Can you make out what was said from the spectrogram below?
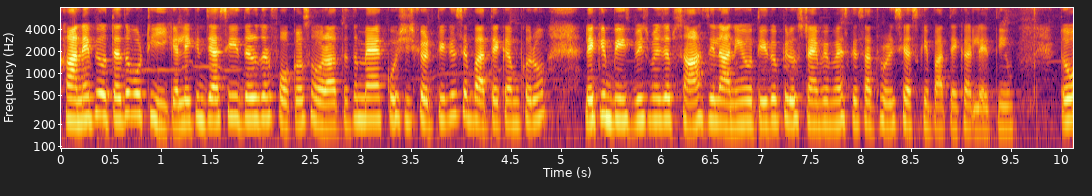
खाने पे होता है तो वो ठीक है। लेकिन जैसे ही इधर उधर फोकस हो रहा होता है तो मैं कोशिश करती हूँ कि इससे बातें कम करूँ। लेकिन बीच बीच में जब सांस दिलानी होती है तो फिर उस टाइम पर मैं इसके साथ थोड़ी सी हंस की बातें कर लेती हूँ। तो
